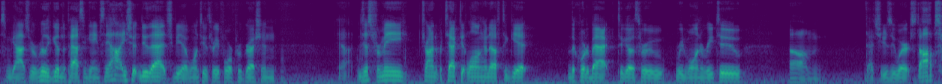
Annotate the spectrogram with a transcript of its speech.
some guys who are really good in the passing game say, ah, you shouldn't do that. It should be a one, two, three, four progression. Yeah, just for me, trying to protect it long enough to get the quarterback to go through read one and read two. Um, that's usually where it stops,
